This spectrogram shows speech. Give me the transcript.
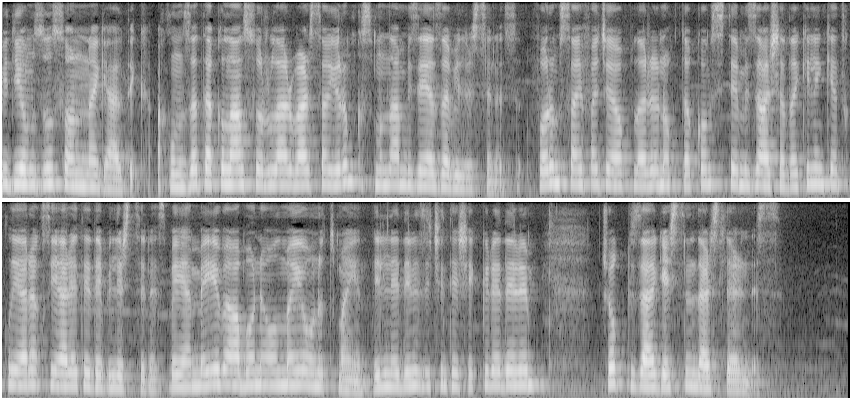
Videomuzun sonuna geldik. Aklınıza takılan sorular varsa yorum kısmından bize yazabilirsiniz. Forum sayfa cevapları.com sitemizi aşağıdaki linke tıklayarak ziyaret edebilirsiniz. Beğenmeyi ve abone olmayı unutmayın. Dinlediğiniz için teşekkür ederim. Çok güzel geçsin dersleriniz.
